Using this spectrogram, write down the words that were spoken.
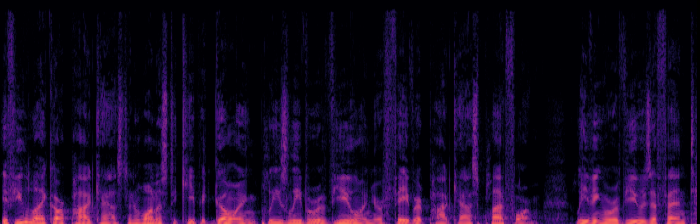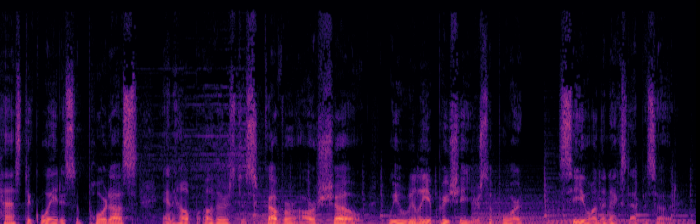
If you like our podcast and want us to keep it going, please leave a review on your favorite podcast platform. Leaving a review is a fantastic way to support us and help others discover our show. We really appreciate your support. See you on the next episode.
